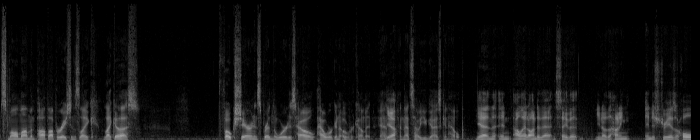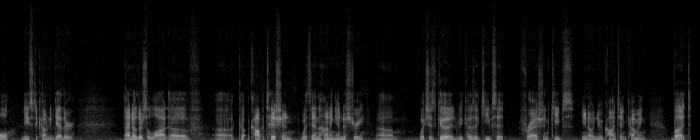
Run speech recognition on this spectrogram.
small mom and pop operations like like us, folks sharing and spreading the word is how how we're going to overcome it. And Yeah. and that's how you guys can help. Yeah, and and I'll add on to that and say that you know the hunting industry as a whole needs to come together. I know there's a lot of uh, co- competition within the hunting industry, um, which is good because it keeps it fresh and keeps you know new content coming. But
